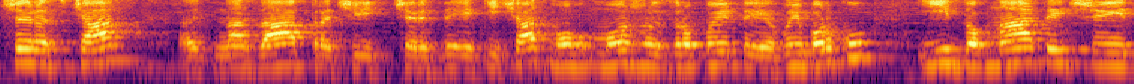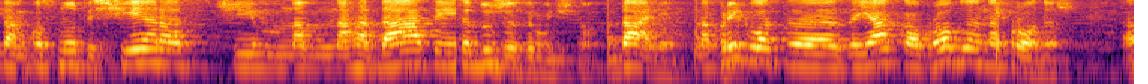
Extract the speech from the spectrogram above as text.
через час на завтра чи через деякий час можу зробити виборку і догнати, чи там коснути ще раз, чи на- нагадати. Це дуже зручно. Далі, наприклад, е, заявка оброблена і продаж. Е,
